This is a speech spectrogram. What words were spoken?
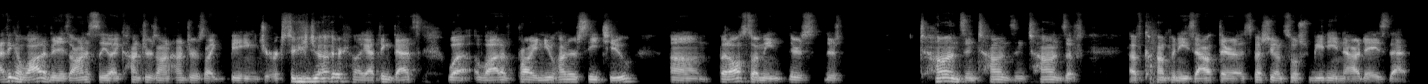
I think a lot of it is honestly like hunters on hunters like being jerks to each other. Like I think that's what a lot of probably new hunters see too. Um, but also, I mean, there's there's tons and tons and tons of of companies out there, especially on social media nowadays, that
